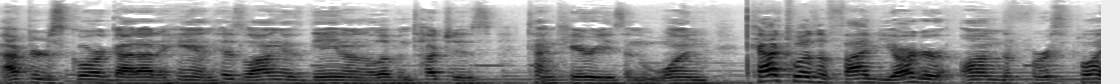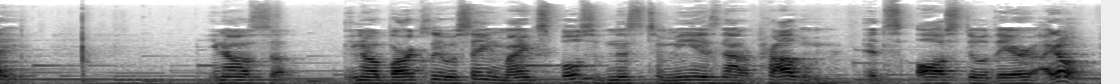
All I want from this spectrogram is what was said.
After the score got out of hand, his longest gain on 11 touches, 10 carries, and one catch was a five yarder on the first play. You know, so, you know, Barkley was saying my explosiveness to me is not a problem. It's all still there. I don't,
